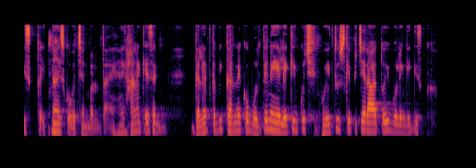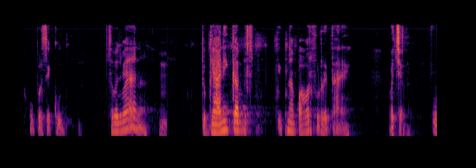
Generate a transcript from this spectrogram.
इसका इतना इसको वचन बल बताए है। हालाँकि ऐसा गलत कभी करने को बोलते नहीं है लेकिन कुछ हुई तो उसके पीछे रहा तो ही बोलेंगे कि ऊपर से कूद। समझ में आया ना? तो ज्ञानी का इतना पावरफुल रहता है वचन। वो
